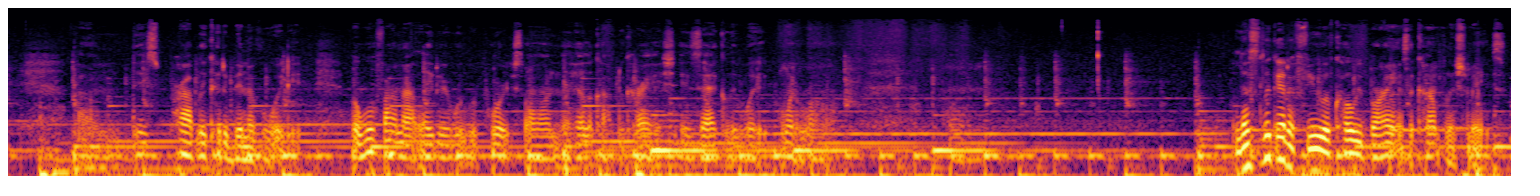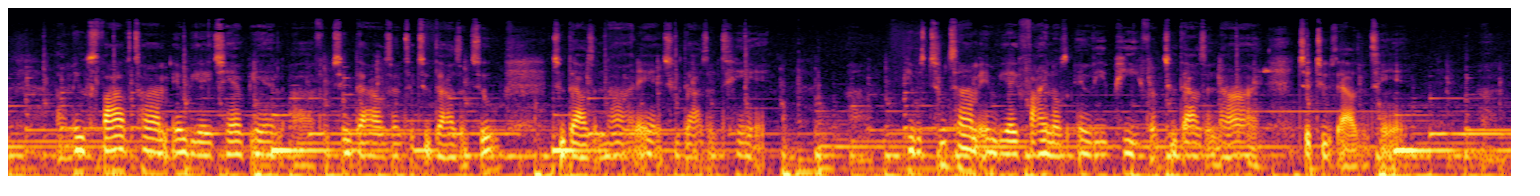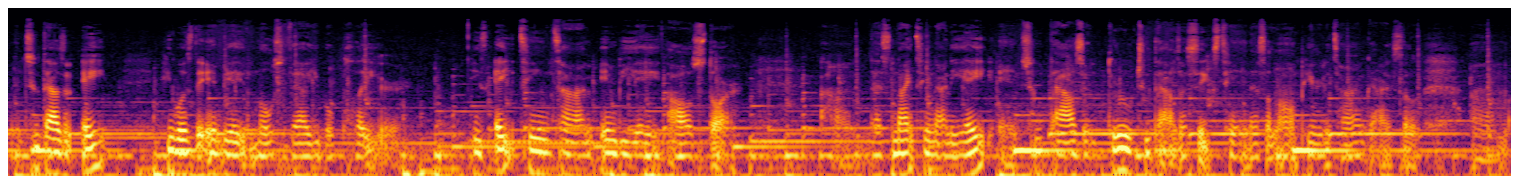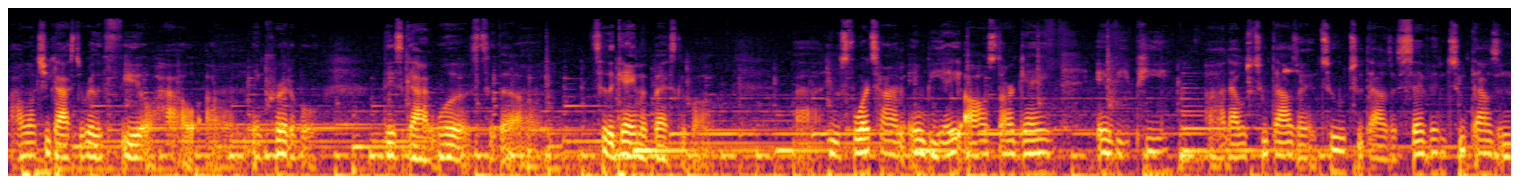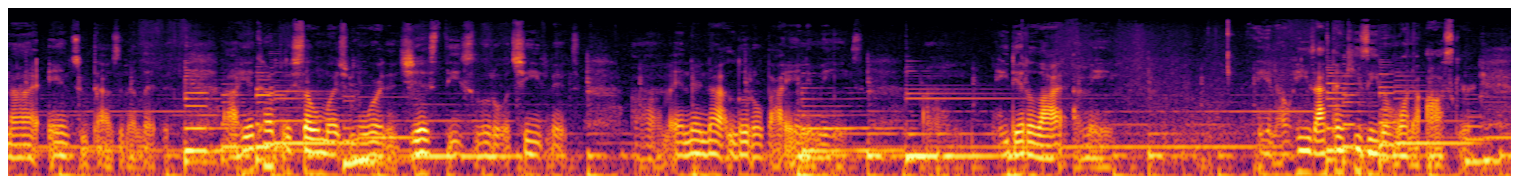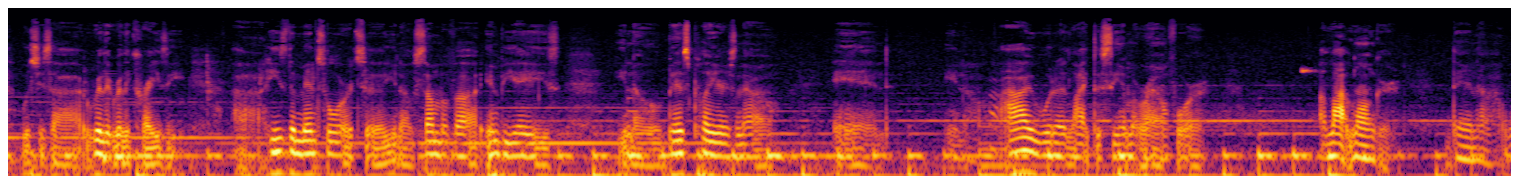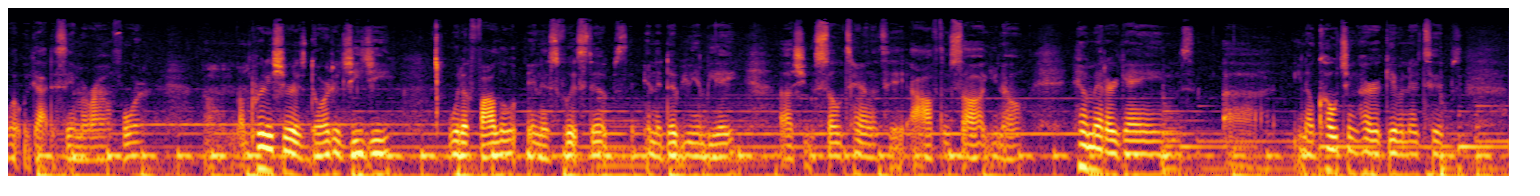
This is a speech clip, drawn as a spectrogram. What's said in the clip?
um, this probably could have been avoided. But we'll find out later with reports on the helicopter crash exactly what went wrong. Um, let's look at a few of Kobe Bryant's accomplishments. Um, he was five-time NBA champion uh, from 2000 to 2002, 2009, and 2010. He was two time NBA Finals MVP from 2009 to 2010. Um, in 2008, he was the NBA Most Valuable Player. He's 18 time NBA All Star. Um, that's 1998 and 2000 through 2016. That's a long period of time, guys. So um, I want you guys to really feel how um, incredible this guy was to the um, to the game of basketball. He was four-time NBA All-Star Game MVP. Uh, that was 2002, 2007, 2009, and 2011. Uh, he accomplished so much more than just these little achievements, um, and they're not little by any means. Um, he did a lot. I mean, you know, he's. I think he's even won an Oscar, which is uh, really, really crazy. Uh, he's the mentor to you know some of uh, NBA's you know best players now. I would have liked to see him around for a lot longer than uh, what we got to see him around for. Um, I'm pretty sure his daughter Gigi would have followed in his footsteps in the WNBA. Uh, she was so talented. I often saw, you know, him at her games, uh, you know, coaching her, giving her tips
